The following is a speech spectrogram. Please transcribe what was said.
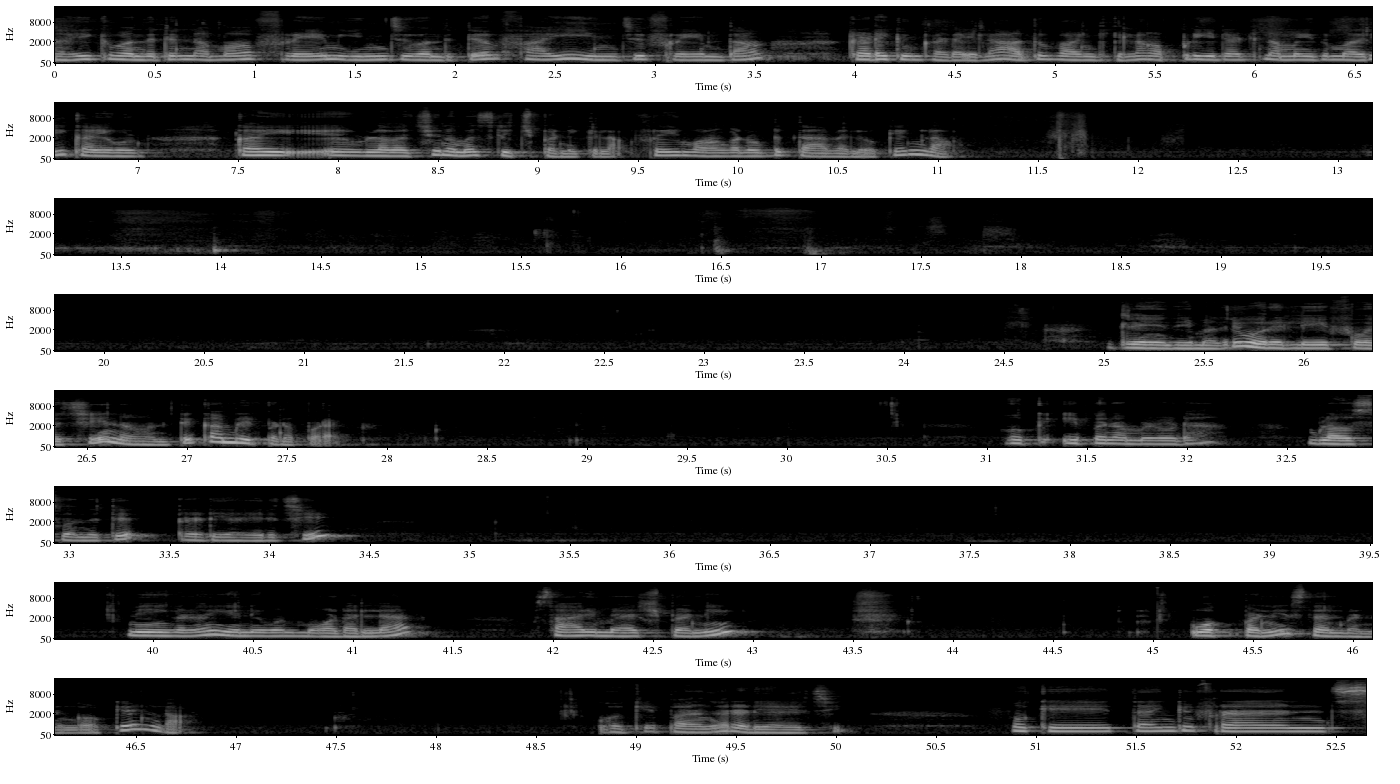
கைக்கு வந்துட்டு நம்ம ஃப்ரேம் இன்ச்சு வந்துட்டு ஃபைவ் இன்ச்சு ஃப்ரேம் தான் கிடைக்கும் கடையில். அது வாங்கிக்கலாம். அப்படி இல்லாட்டி நம்ம இது மாதிரி கை கை உள்ள வச்சு நம்ம ஸ்டிச் பண்ணிக்கலாம். ஃப்ரேம் வாங்கணுன்ட்டு தேவையில்லை ஓகேங்களா இதே மாதிரி ஒரு லீஃப் வச்சு நான் வந்துட்டு கம்ப்ளீட் பண்ண போகிறேன் ஓகே இப்போ நம்மளோட ப்ளவுஸ் வந்துட்டு ரெடி ஆயிடுச்சு நீங்களும் எனி ஒன் மாடலில் சாரி மேட்ச் பண்ணி ஒர்க் பண்ணி சென்ட் பண்ணுங்கள் ஓகேங்களா? ஓகே பாருங்கள் ரெடி ஆயிடுச்சு ஓகே தேங்க்யூ ஃப்ரெண்ட்ஸ்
